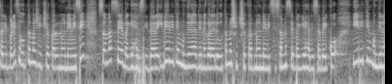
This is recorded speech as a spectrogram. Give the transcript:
ಸರಿಪಡಿಸಿ ಉತ್ತಮ ಶಿಕ್ಷಕರನ್ನು ನೇಮಿಸಿ ಸಮಸ್ಯೆ ಬಗೆಹರಿಸಿದ್ದಾರೆ. ಇದೇ ರೀತಿ ಮುಂದಿನ ದಿನಗಳಲ್ಲಿ ಉತ್ತಮ ಶಿಕ್ಷಕರನ್ನು ನೇಮಿಸಿ ಸಮಸ್ಯೆ ಬಗೆಹರಿಸಬೇಕು. ಈ ರೀತಿ ಮುಂದಿನ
